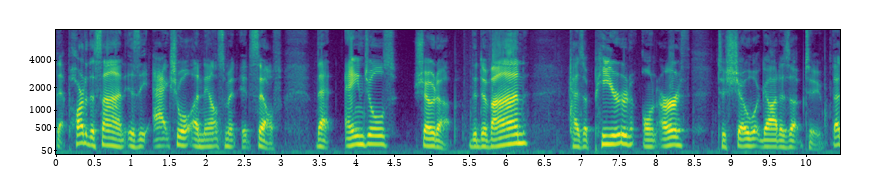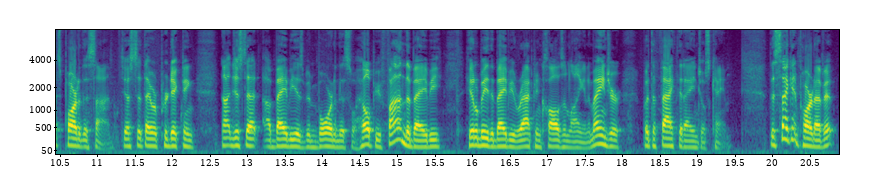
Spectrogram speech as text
That part of the sign is the actual announcement itself that angels showed up. The divine has appeared on earth to show what God is up to. That's part of the sign. Just that they were predicting not just that a baby has been born and this will help you find the baby, it'll be the baby wrapped in cloths and lying in a manger, but the fact that angels came. The second part of it,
